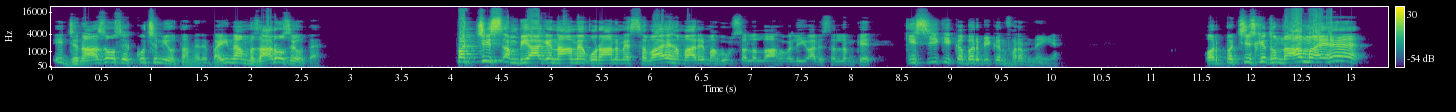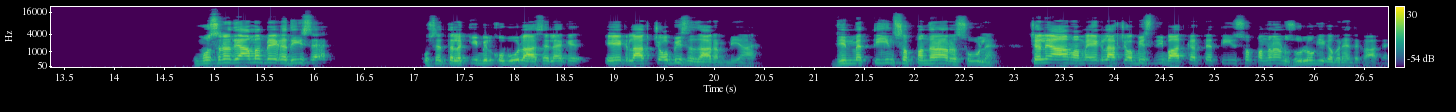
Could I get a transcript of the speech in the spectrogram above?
یہ جنازوں سے کچھ نہیں ہوتا میرے بھائی، نہ مزاروں سے ہوتا ہے۔ پچیس انبیاء کے نام ہے قرآن میں، سوائے ہمارے محبوب صلی اللہ علیہ وسلم کے، کسی کی قبر بھی کنفرم نہیں ہے۔ اور پچیس کے تو نام آئے ہیں۔ مسند احمد میں ایک حدیث ہے، اسے تلقی بالقبول حاصل ہے کہ ایک لاکھ چوبیس ہزار انبیاء ہیں۔ جن میں تین سو پندرہ رسول ہیں۔ چلے آپ ہم ایک لاکھ چوبیس کی بات کرتے ہیں، تین سو پندرہ رسولوں کی قبریں دکھا دیں۔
